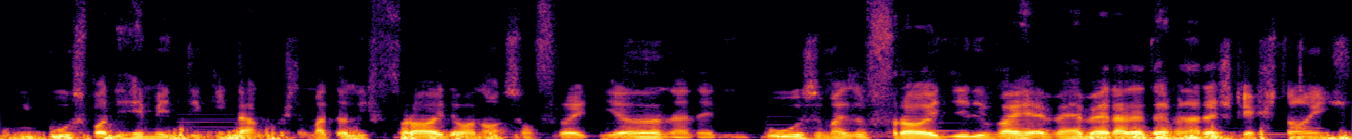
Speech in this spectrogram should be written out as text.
O impulso pode remeter quem está acostumado ali Freud, é uma noção freudiana né, de impulso, mas o Freud ele vai reverberar determinadas questões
